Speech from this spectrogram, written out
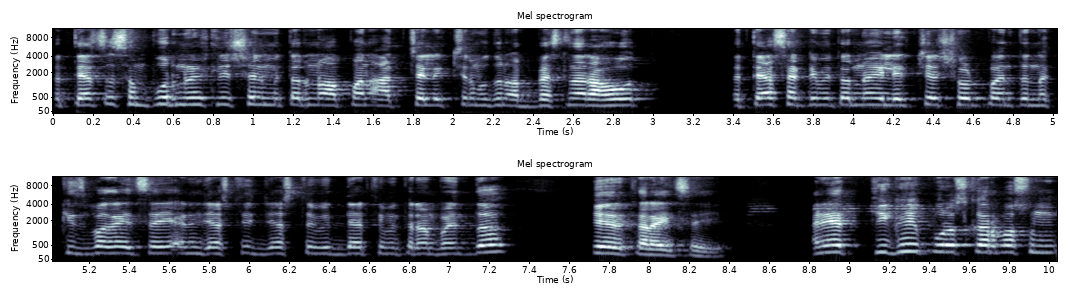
तर त्याचं संपूर्ण विश्लेषण मित्रांनो आपण आजच्या लेक्चरमधून अभ्यासणार आहोत. तर त्यासाठी मित्रांनो हे लेक्चर शेवटपर्यंत नक्कीच बघायचं आहे आणि जास्तीत जास्त विद्यार्थी मित्रांपर्यंत शेअर करायचं आहे आणि या तिघही पुरस्कारपासून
